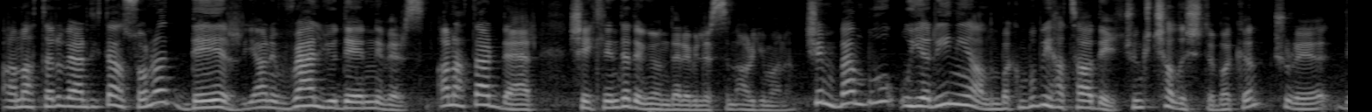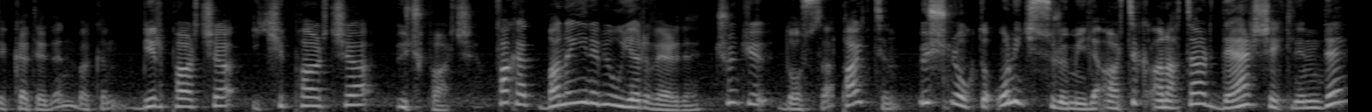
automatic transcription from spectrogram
anahtarı verdikten sonra değer yani value değerini verirsin. Anahtar değer şeklinde de gönderebilirsin argümanı. Şimdi ben bu uyarıyı niye aldım? Bakın bu bir hata değil. Çünkü çalıştı. Bakın şuraya dikkat edin. Bakın bir parça, iki parça, 3 parça. Fakat bana yine bir uyarı verdi. Çünkü dostlar Python 3.12 sürümüyle artık anahtar değer şeklinde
